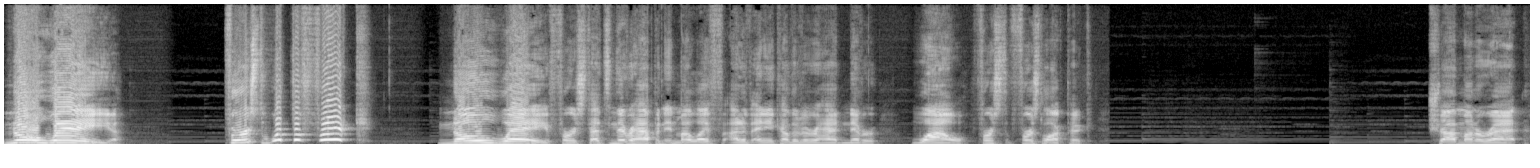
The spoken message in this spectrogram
No way! First, what the frick? No way. First, that's never happened in my life out of any account I've ever had. Never. Wow. First, first lockpick. Trap on a rat.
